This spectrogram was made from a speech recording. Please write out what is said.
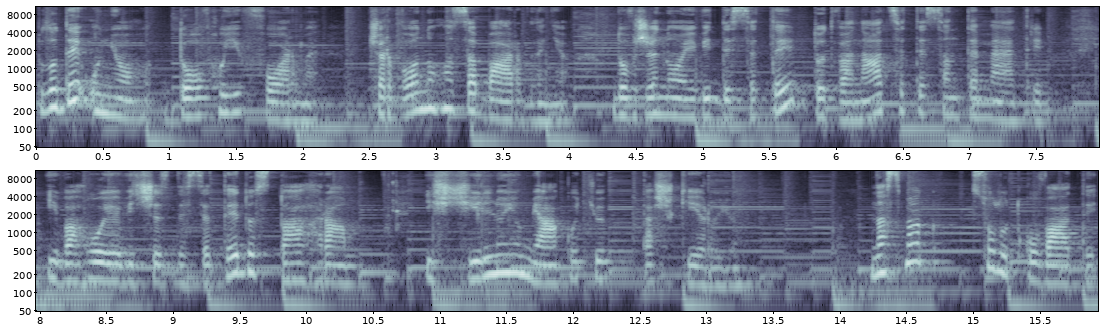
Плоди у нього довгої форми, червоного забарвлення, довжиною від 10 до 12 см і вагою від 60 до 100 г, і щільною м'якоттю та шкірою. На смак солодкуватий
